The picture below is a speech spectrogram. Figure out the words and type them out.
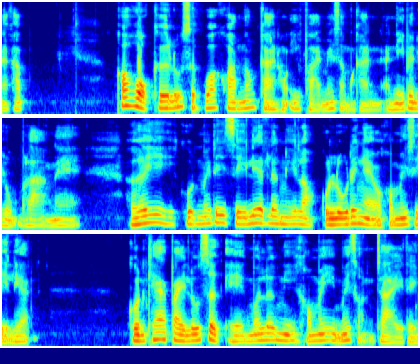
นะครับ ข้อ 6 คือรู้สึกว่าความต้องการของอีกฝ่ายไม่สำคัญ อันนี้เป็นหลุมพรางแน่ เฮ้ย คุณไม่ได้ซีเรียสเรื่องนี้หรอก คุณรู้ได้ไงว่าเขาไม่ซีเรียส คุณแค่ไปรู้สึกเองว่าเรื่องนี้เขาไม่ไม่สนใจ แต่จ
